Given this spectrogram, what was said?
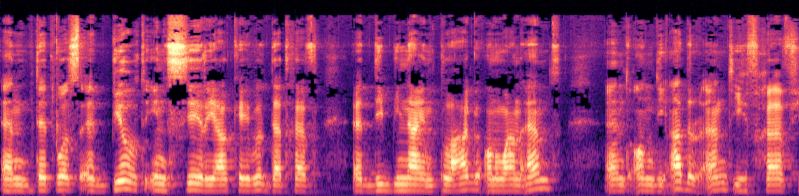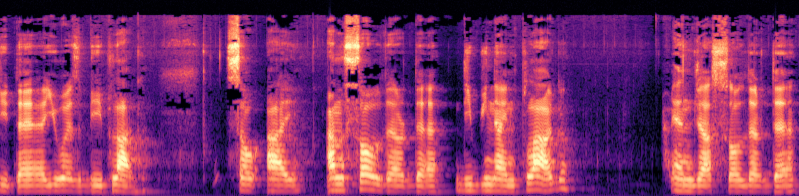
And that was a built-in serial cable that have a DB9 plug on one end and on the other end you have the USB plug. So I unsolder the DB9 plug and just solder the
